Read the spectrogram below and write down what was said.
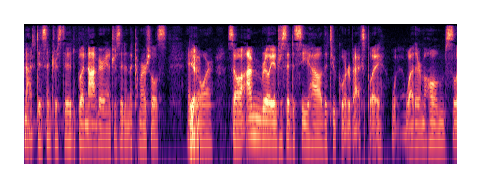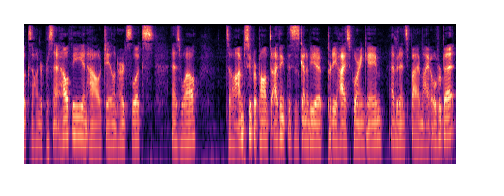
not disinterested, but not very interested in the commercials anymore. Yeah. So I'm really interested to see how the two quarterbacks play, whether Mahomes looks 100% healthy and how Jalen Hurts looks as well. So I'm super pumped. I think this is going to be a pretty high scoring game, evidenced by my overbet.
